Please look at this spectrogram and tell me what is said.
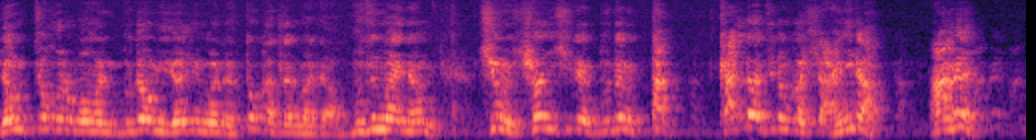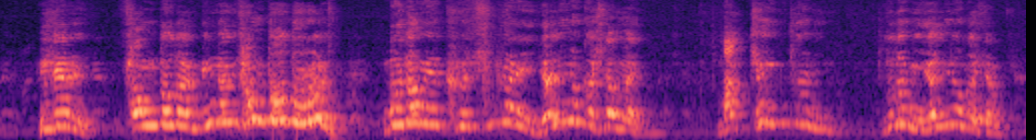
영적으로 보면 무덤이 열린 거랑 똑같단 말이야. 무슨 말이냐면 지금 현실에 무덤이 딱 갈라지는 것이 아니라 아멘. 이제는 성도들 믿는 성도들은 무덤이 그 순간에 열리는 것이란 말이야. 막혀있던 무덤이 열리는 것이란 말이야.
